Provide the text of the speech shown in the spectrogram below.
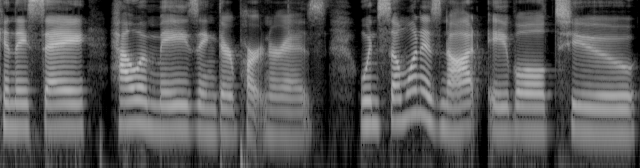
Can they say how amazing their partner is? When someone is not able to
